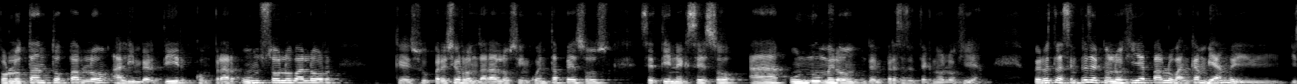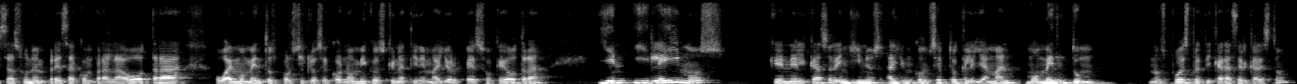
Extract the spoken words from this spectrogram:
Por lo tanto, Pablo, al invertir, comprar un solo valor que su precio rondará los 50 pesos, se tiene acceso a un número de empresas de tecnología. Pero las empresas de tecnología, Pablo, van cambiando y quizás una empresa compra la otra, o hay momentos por ciclos económicos que una tiene mayor peso que otra. Y, leímos que en el caso de Ingenious hay un concepto que le llaman momentum. ¿Nos puedes platicar acerca de esto?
